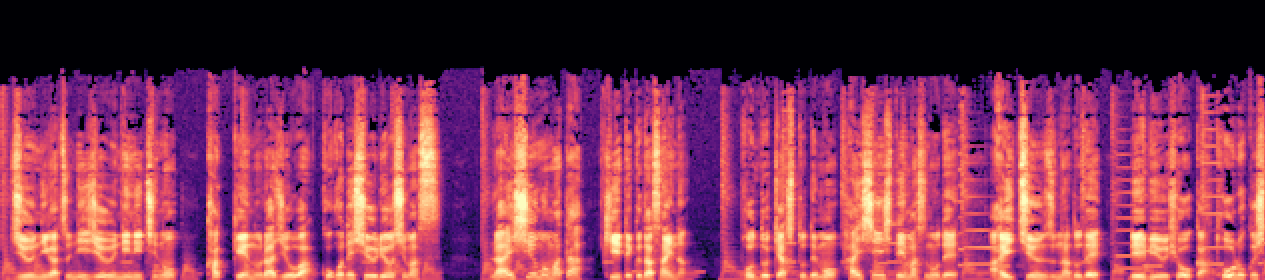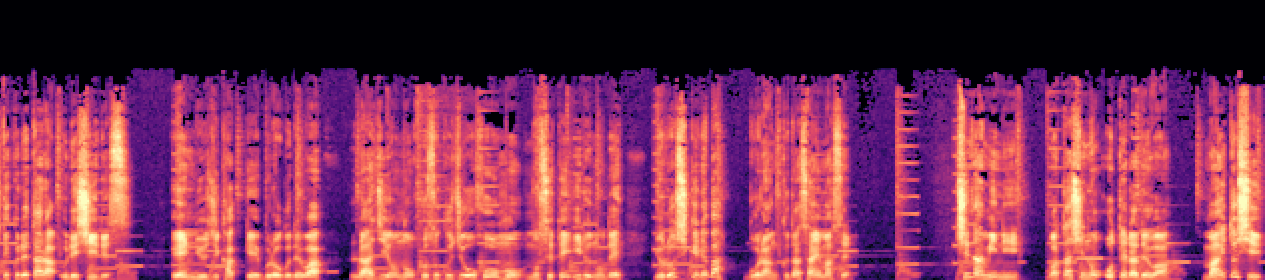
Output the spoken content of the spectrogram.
12月22日の各系のラジオはここで終了します。来週もまた聞いてくださいな。ポッドキャストでも配信していますので、iTunes などでレビュー、評価、登録してくれたら嬉しいです。遠隆寺各系ブログでは、ラジオの補足情報も載せているので、よろしければご覧くださいませ。ちなみに、私のお寺では、毎年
